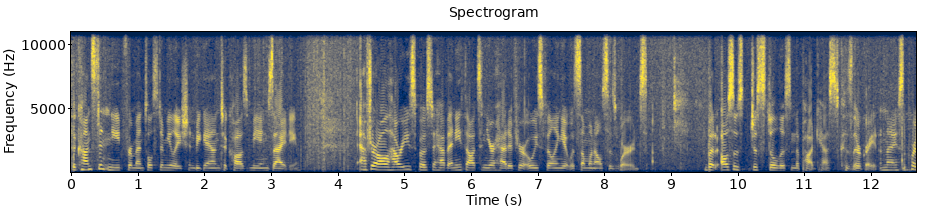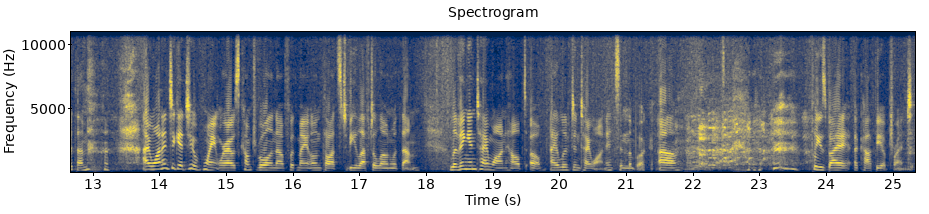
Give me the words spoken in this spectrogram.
The constant need for mental stimulation began to cause me anxiety. After all, how are you supposed to have any thoughts in your head if you're always filling it with someone else's words? But also just still listen to podcasts because they're great and I support them. I wanted to get to a point where I was comfortable enough with my own thoughts to be left alone with them. Living in Taiwan helped. Oh, I lived in Taiwan. It's in the book. Um, please buy a copy up front.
